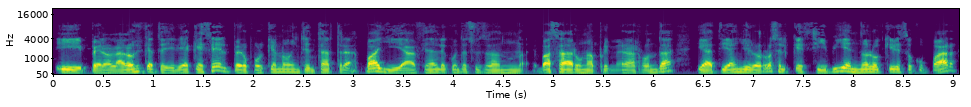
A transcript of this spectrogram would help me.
y, pero la lógica te diría que es él, pero ¿por qué no intentar tras Valle? Al final de cuentas vas a dar una primera ronda y a ti Angelo Russell, que si bien no lo quieres ocupar,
